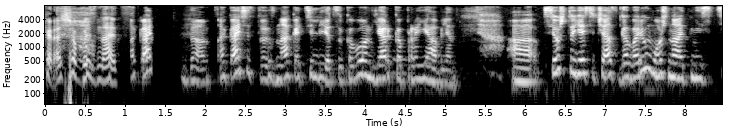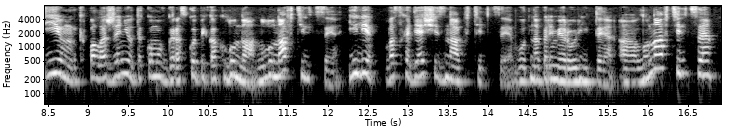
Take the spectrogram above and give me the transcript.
Хорошо бы знать. О, да, о качествах знака Телец, у кого он ярко проявлен. А, все, что я сейчас говорю, можно отнести к положению такому в гороскопе, как Луна. Ну, Луна в Тельце или восходящий знак в Тельце. Вот, например, у Риты а, Луна в Тельце –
